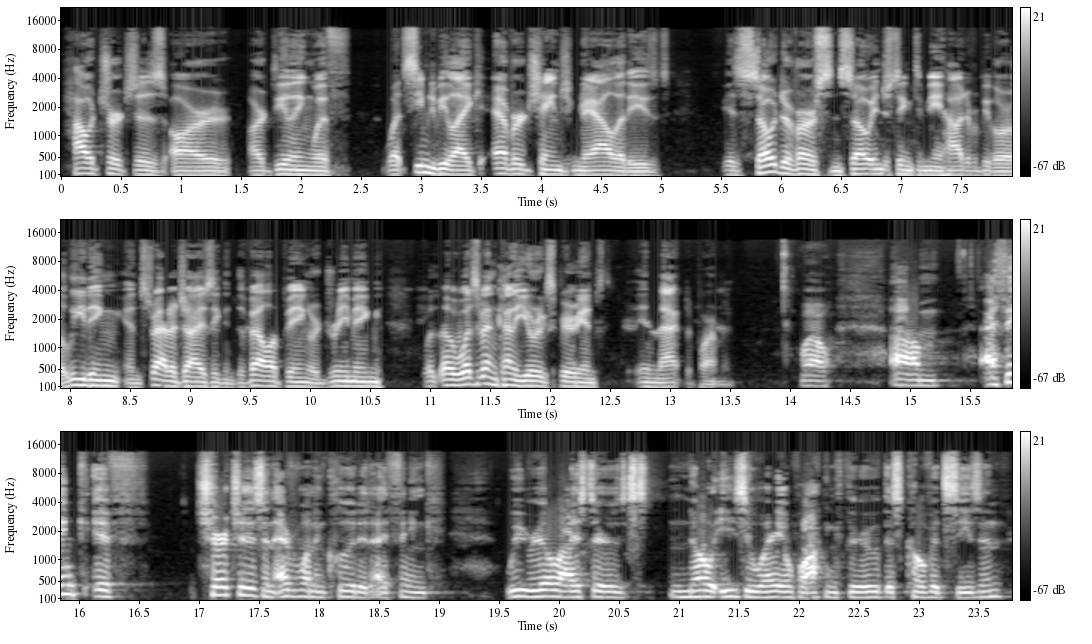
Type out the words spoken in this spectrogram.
how churches are are dealing with what seem to be like ever changing realities is so diverse and so interesting to me how different people are leading and strategizing and developing or dreaming. Uh, what's been kind of your experience in that department? Wow. Um, I think if churches and everyone included, I think we realize there's no easy way of walking through this COVID season.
